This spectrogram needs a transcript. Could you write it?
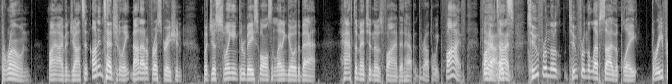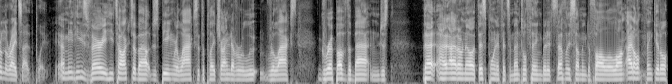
thrown by Ivan Johnson, unintentionally, not out of frustration, but just swinging through baseballs and letting go of the bat. Have to mention those five that happened throughout the week. Five, five Yeah, times. Two from the two from the left side of the plate, three from the right side of the plate. I mean, he's very. He talked about just being relaxed at the plate, trying to have a relaxed grip of the bat, and just that. I, I don't know at this point if it's a mental thing, but it's definitely something to follow along. I don't think it'll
